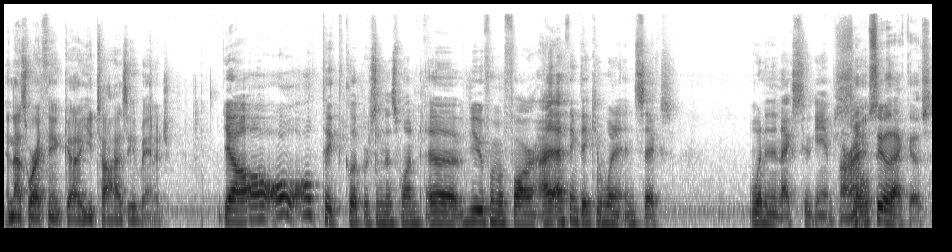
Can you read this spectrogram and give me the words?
And that's where I think uh, Utah has the advantage. Yeah, I'll, I'll, I'll take the Clippers in this one. Uh, view from afar. I, I think they can win it in six. Win in the next two games. All So we'll see how that goes.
